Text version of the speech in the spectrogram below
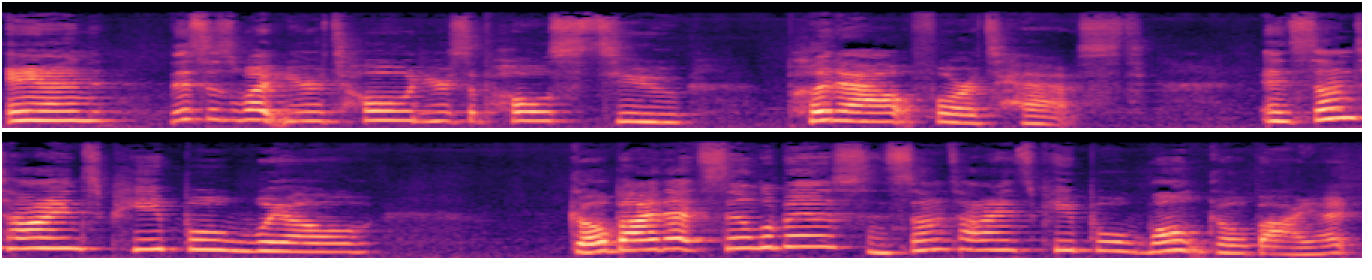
And this is what you're told you're supposed to put out for a test. And sometimes people will go by that syllabus, and sometimes people won't go by it.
